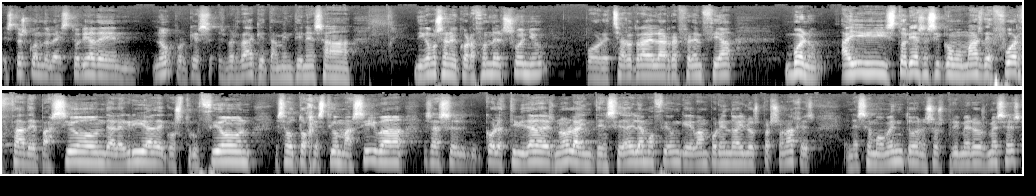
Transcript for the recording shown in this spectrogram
esto es cuando la historia de... ¿No? Porque es, es verdad que también tiene esa, digamos, en el corazón del sueño, por echar otra vez la referencia, bueno, hay historias así como más de fuerza, de pasión, de alegría, de construcción, esa autogestión masiva, esas eh, colectividades, ¿no? La intensidad y la emoción que van poniendo ahí los personajes en ese momento, en esos primeros meses,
